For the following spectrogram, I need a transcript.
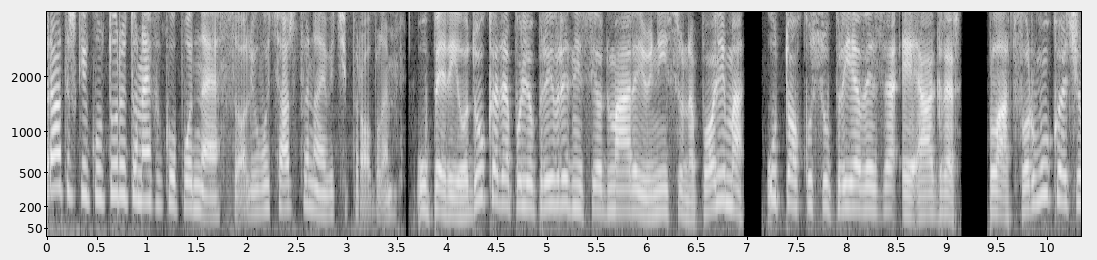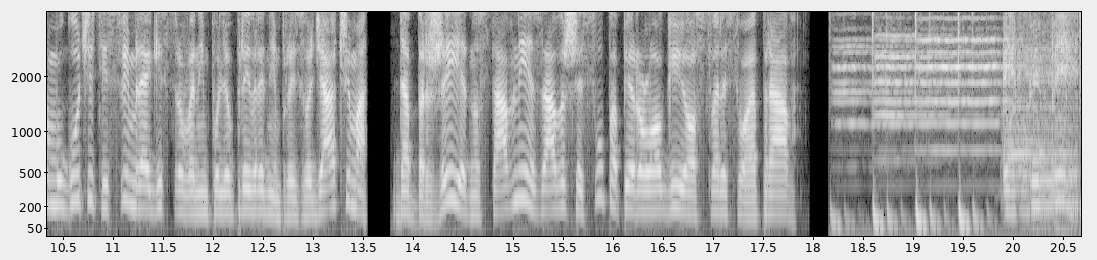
Ratarske kulture to nekako podnesu, ali u voćarstvu je najveći problem. U periodu kada poljoprivrednici odmaraju i nisu na poljima, u toku su prijave za e-agrar, platformu koja će omogućiti svim registrovanim poljoprivrednim proizvođačima da brže i jednostavnije završe svu papirologiju i ostvare svoja prava. EPP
